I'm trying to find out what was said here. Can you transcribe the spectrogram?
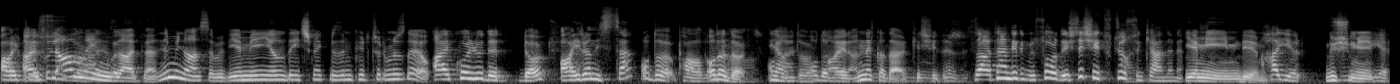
Alkol almayın zaten. Ne münasebet. Yemeğin yanında içmek bizim kültürümüzde yok. Alkollü de dört. Ayran isten o da pahalı. O da ya. dört. O Yani, da dört. o da- Ayran ne kadar kim bilir. Zaten dediğim gibi sonra da işte şey tutuyorsun kendini. Yemeyeyim diye mi? Hayır. Düşmeyeyim.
